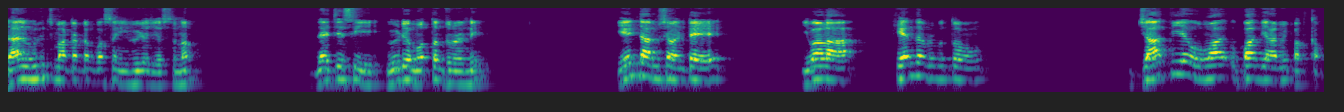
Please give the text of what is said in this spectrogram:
దాని గురించి మాట్లాడటం కోసం ఈ వీడియో చేస్తున్నాం. దయచేసి వీడియో మొత్తం చూడండి. ఏంటి అంశం అంటే ఇవాళ కేంద్ర ప్రభుత్వం జాతీయ ఉపాధి హామీ పథకం.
